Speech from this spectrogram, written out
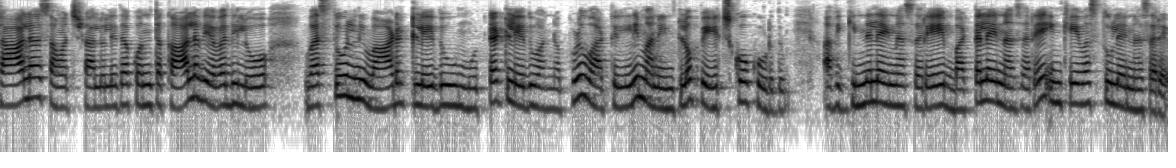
చాలా సంవత్సరాలు లేదా కొంతకాల వ్యవధిలో వస్తువుల్ని వాడట్లేదు ముట్టట్లేదు అన్నప్పుడు వాటిల్ని మన ఇంట్లో పేర్చుకోకూడదు. అవి గిన్నెలైనా సరే బట్టలైనా సరే ఇంకే వస్తువులైనా సరే.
